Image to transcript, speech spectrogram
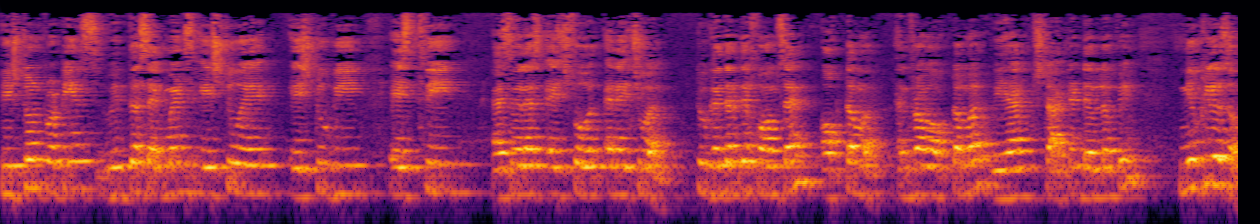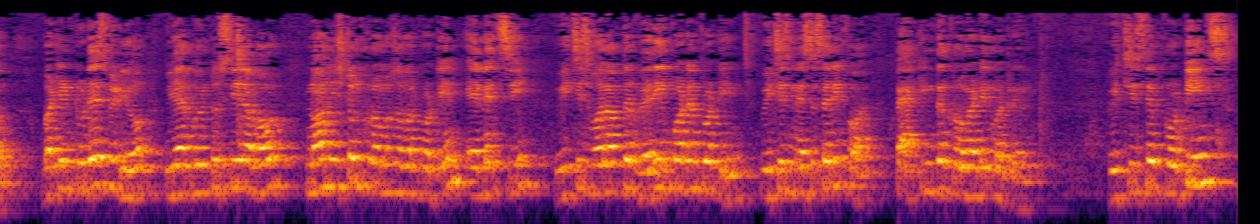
Histone proteins with the segments H2A, H2B, H3 as well as H4 and H1. Together they forms an octamer and from octamer we have started developing nucleosome. But in today's video we are going to see about non-histone chromosomal protein NHC which is one of the very important protein which is necessary for packing the chromatin material which is the proteins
